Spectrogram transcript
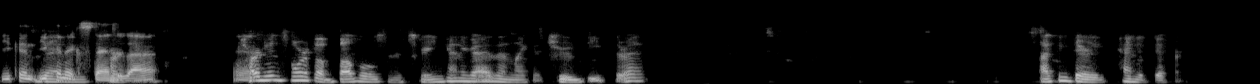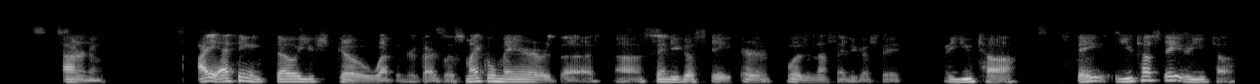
you can you can extend to that. Yeah. Hardman's more of a bubbles and screen kind of guy than like a true deep threat. I think they're kind of different. I don't know. I I think though you should go weapon regardless. Michael Mayer or the uh, San Diego State or was it not San Diego State? Utah State, Utah State or Utah?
